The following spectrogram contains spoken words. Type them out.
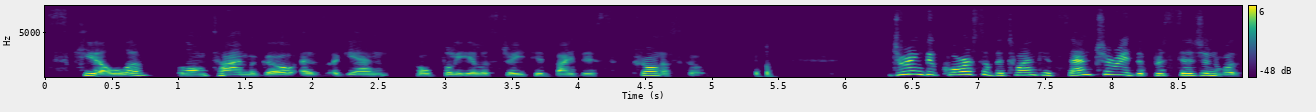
skill a long time ago as again hopefully illustrated by this chronoscope during the course of the 20th century the precision was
